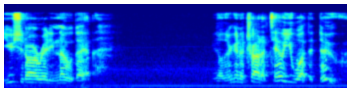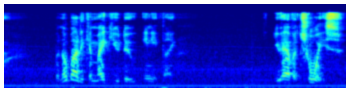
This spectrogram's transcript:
You should already know that. You know, they're going to try to tell you what to do, but nobody can make you do anything. You have a choice.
